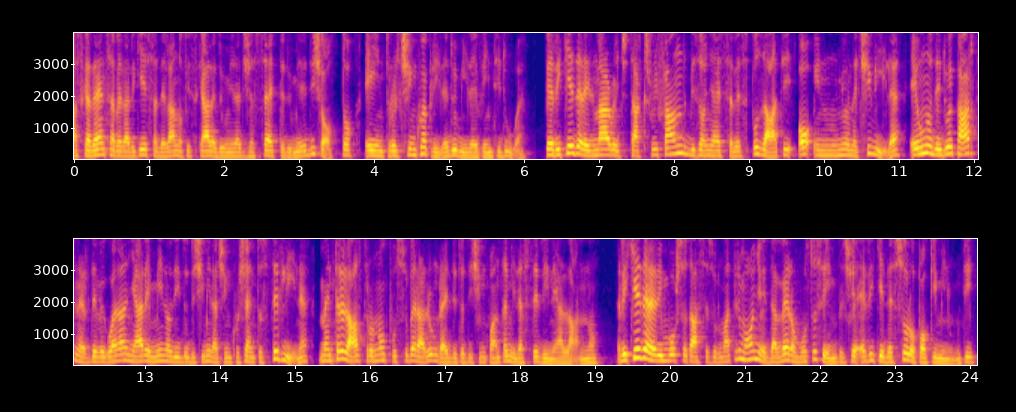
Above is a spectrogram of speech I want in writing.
La scadenza per la richiesta dell'anno fiscale 2017-2018 è entro il 5 aprile 2022. Per richiedere il marriage tax refund bisogna essere sposati o in un'unione civile e uno dei due partner deve guadagnare meno di 12.500 sterline, mentre l'altro non può superare un reddito di 50.000 sterline all'anno. Richiedere rimborso tasse sul matrimonio è davvero molto semplice e richiede solo pochi minuti.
